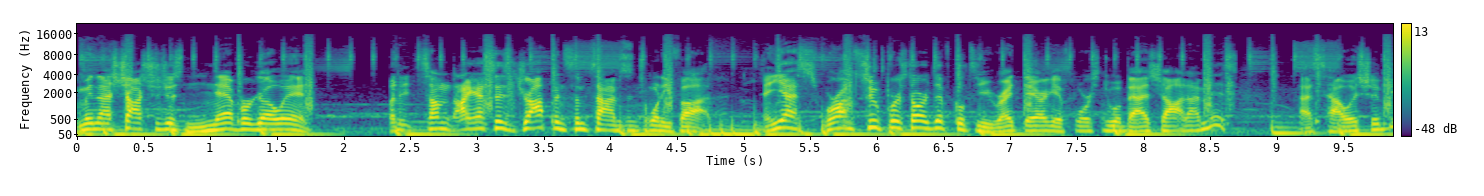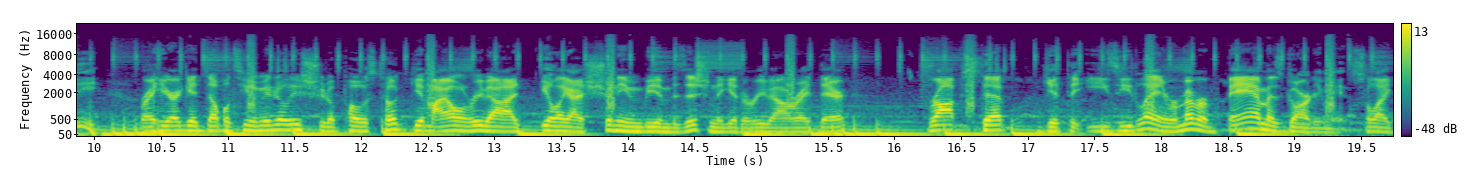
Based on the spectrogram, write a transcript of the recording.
I mean, that shot should just never go in. But it's some, I guess it's dropping sometimes in 25. And yes, we're on superstar difficulty. Right there, I get forced into a bad shot and I miss. That's how it should be. Right here, I get double team immediately, shoot a post hook, get my own rebound. I feel like I shouldn't even be in position to get a rebound right there. Drop step, get the easy lane. Remember, Bam is guarding me. So, like,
